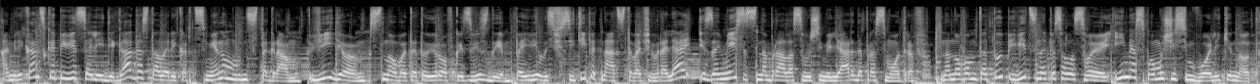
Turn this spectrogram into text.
Американская певица Леди Гага стала рекордсменом в Инстаграм. Видео с новой татуировкой звезды появилось в сети 15 февраля и за месяц набрала свыше миллиарда просмотров. На новом тату певица написала свое имя с помощью символики нот.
